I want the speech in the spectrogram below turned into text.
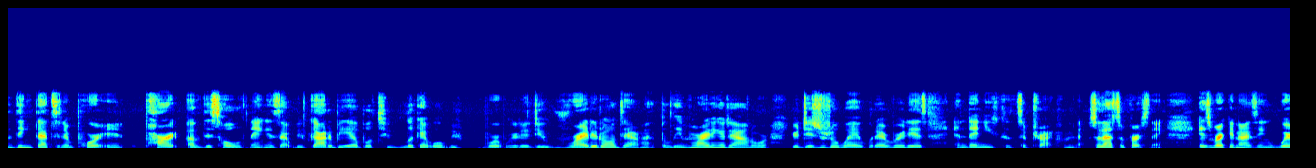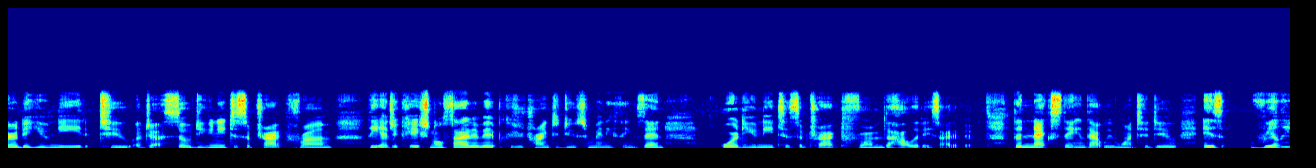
I think that's an important part of this whole thing is that we've got to be able to look at what we what we're going to do, write it all down. I believe in writing it down or your digital way, whatever it is, and then you can subtract from that. So that's the first thing is recognizing where do you need to adjust. So do you need to subtract from the educational side of it because you're trying to do so many things then? Or do you need to subtract from the holiday side of it? The next thing that we want to do is really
